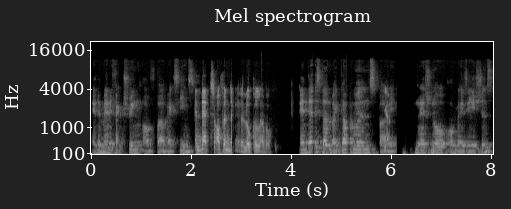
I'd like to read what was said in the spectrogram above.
and the manufacturing of uh, vaccines. And that's often done at the local level. And that's done by governments, by yeah. international organizations.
